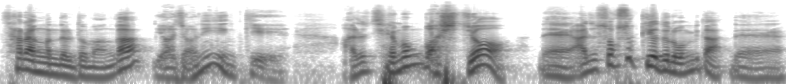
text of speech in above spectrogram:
사랑은 늘 도망가 여전히 인기. 아주 제목 멋있죠? 네, 아주 쏙쏙 끼어 들어옵니다. 네,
